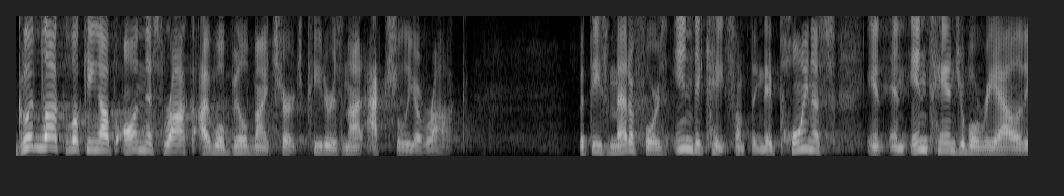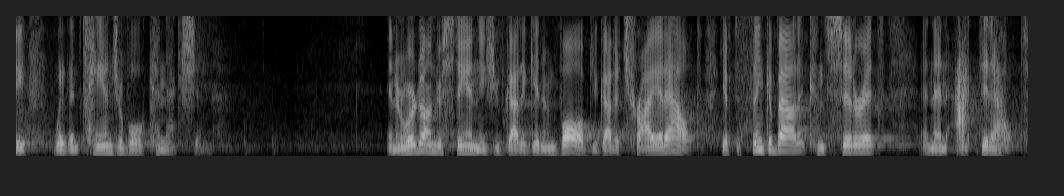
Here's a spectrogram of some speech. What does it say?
Good luck looking up on this rock, I will build my church. Peter is not actually a rock. But these metaphors indicate something. They point us in an intangible reality with a tangible connection. And in order to understand these, you've got to get involved. You've got to try it out. You have to think about it, consider it, and then act it out.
